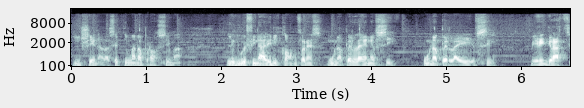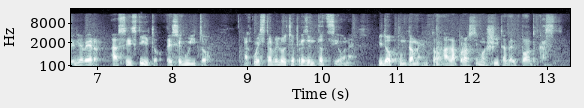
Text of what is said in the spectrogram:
in scena la settimana prossima le due finali di conference, una per la NFC, una per la AFC. Vi ringrazio di aver assistito e seguito a questa veloce presentazione. Vi do appuntamento alla prossima uscita del podcast.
